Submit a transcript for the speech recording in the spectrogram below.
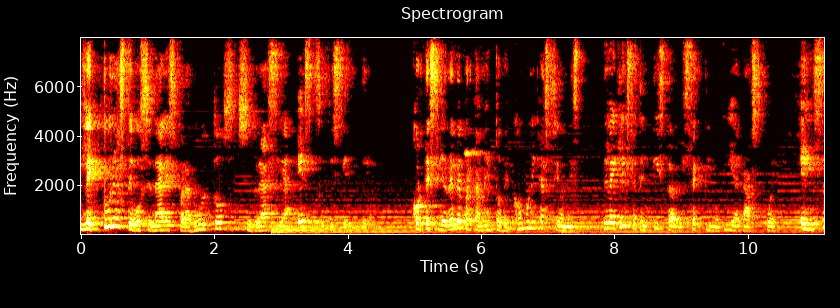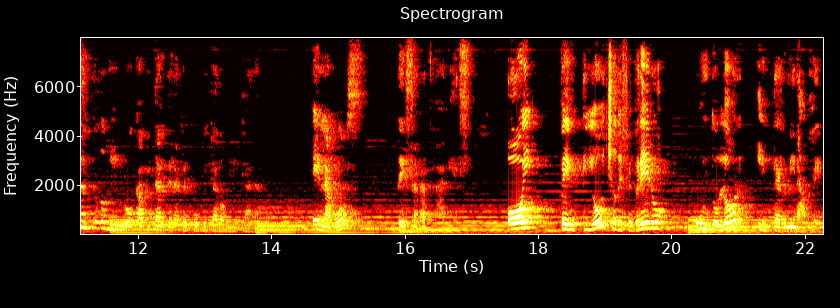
Lecturas devocionales para adultos, su gracia es suficiente. Cortesía del Departamento de Comunicaciones de la Iglesia Dentista del Séptimo Día Gascue en Santo Domingo, capital de la República Dominicana. En la voz de Sarat Arias. Hoy, 28 de febrero, un dolor interminable.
